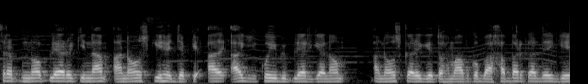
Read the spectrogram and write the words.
صرف نو پلیئروں کی نام اناؤنس کی ہے، جبکہ آگے کوئی بھی پلیئر کا نام اناؤنس کرے گے تو ہم آپ کو باخبر کر دیں گے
